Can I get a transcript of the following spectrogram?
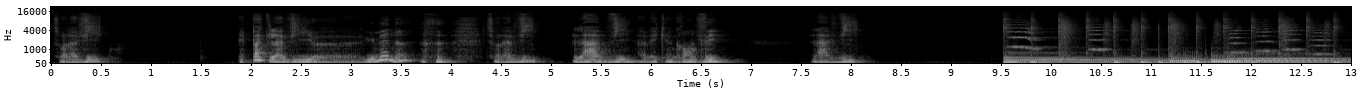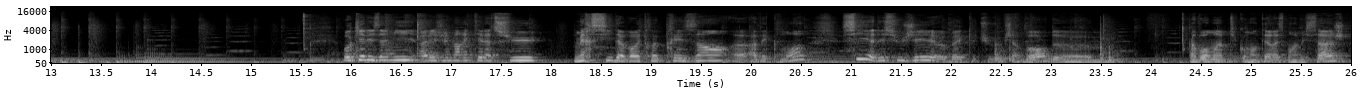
sur la vie. Mais pas que la vie humaine, hein, sur la vie, la vie avec un grand V, la vie. Ok les amis, allez je vais m'arrêter là-dessus. Merci d'avoir été présent euh, avec moi. S'il y a des sujets euh, bah, que tu veux que j'aborde, euh, envoie-moi un petit commentaire, laisse-moi un message.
